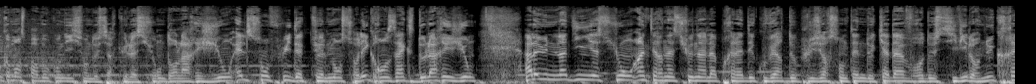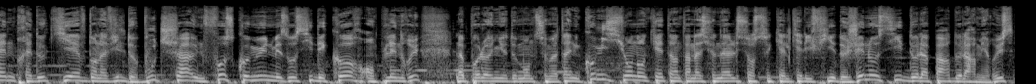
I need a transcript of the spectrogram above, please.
commence par vos conditions de circulation dans la région. Elles sont fluides actuellement sur les grands axes de la région. À la une, l'indignation internationale après la découverte de plusieurs centaines de cadavres de civils en Ukraine, près de Kiev, dans la ville de Boutcha, une fosse commune, mais aussi des corps en pleine rue. La Pologne demande ce matin une commission d'enquête internationale sur ce qu'elle qualifie de génocide de la part de l'armée russe.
